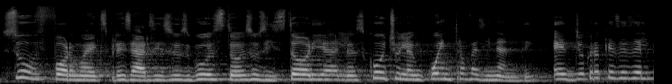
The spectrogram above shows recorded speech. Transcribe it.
su forma de expresarse, sus gustos, sus historias, lo escucho y lo encuentro fascinante. Yo creo que ese es el,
